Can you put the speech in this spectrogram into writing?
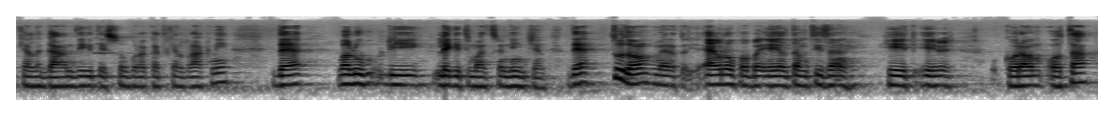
kell Gandhit és szoborokat kell rakni, de valódi legitimáció nincsen. De tudom, mert Európában éltem 17 év korom óta,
